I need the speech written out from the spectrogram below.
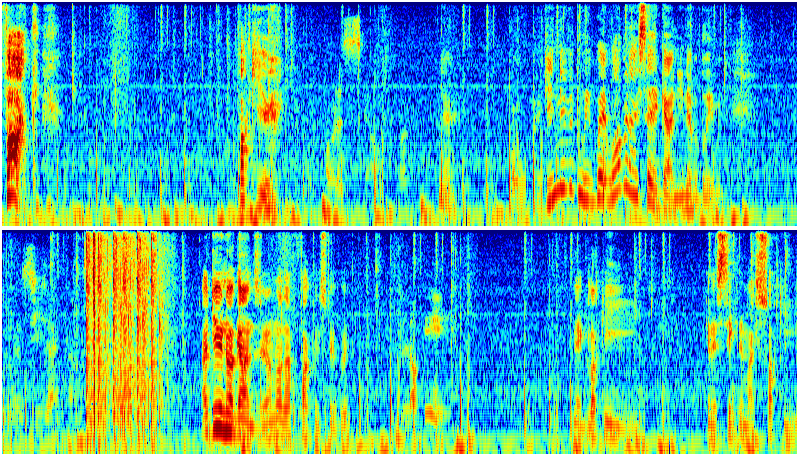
Fuck! Fuck you. Oh, it is a. Yeah. Well, do you never believe? Wait, why would I say a gun? You never believe me. Because you don't. I do know guns, dude. I'm not that fucking stupid. Lucky. Yeah, Glocky gonna stick it in my socky.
